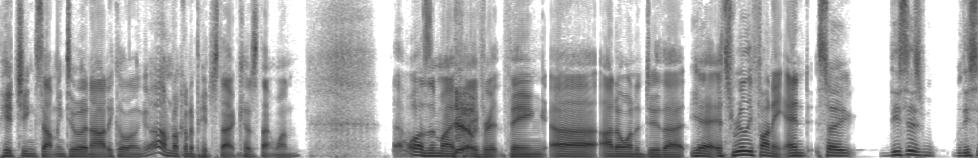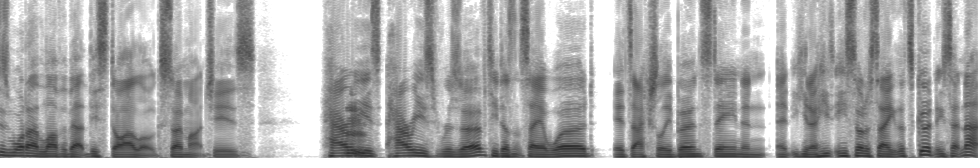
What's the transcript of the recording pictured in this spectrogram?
pitching something to an article and go, oh, I'm not going to pitch that because that one that wasn't my Yeah. favorite thing. Uh, I don't want to do that. Yeah, it's really funny, and so this is this is what I love about this dialogue so much is Harry Hmm. is Harry is reserved. He doesn't say a word. It's actually Bernstein, and, and you know he's he's sort of saying that's good. And he's like, nah,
